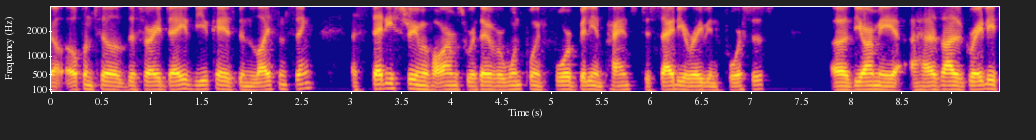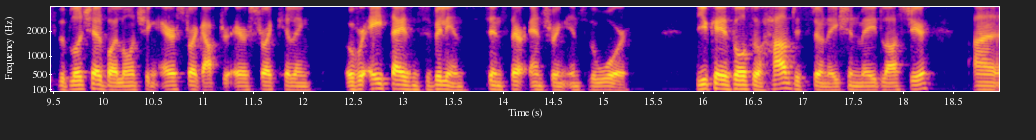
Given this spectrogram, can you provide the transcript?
up until this very day, the UK has been licensing a steady stream of arms worth over 1.4 billion pounds to Saudi Arabian forces uh, the army has added greatly to the bloodshed by launching airstrike after airstrike, killing over 8,000 civilians since their entering into the war. The UK has also halved its donation made last year, uh,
